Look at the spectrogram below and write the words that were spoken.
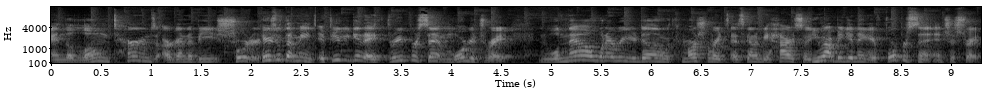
and the loan terms are going to be shorter. Here's what that means. If you could get a 3% mortgage rate, well, now whenever you're dealing with commercial rates, it's going to be higher. So you might be getting a 4% interest rate.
